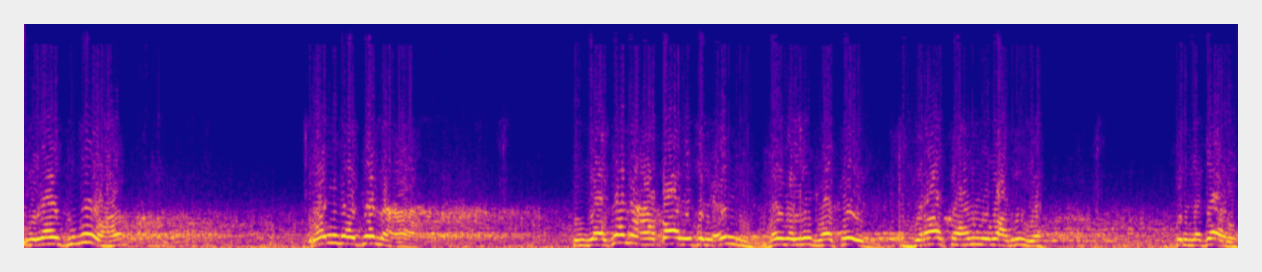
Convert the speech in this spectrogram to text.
يلازموها وإذا جمع إذا جمع طالب العلم بين الوجهتين الدراسة النظامية في المدارس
